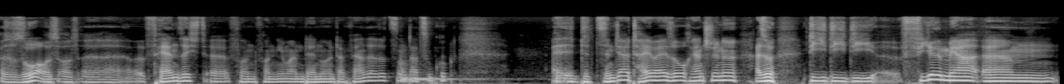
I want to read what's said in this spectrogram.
also so aus, aus äh, Fansicht äh, von, von jemandem, der nur hinterm Fernseher sitzt und dazu guckt, äh, das sind ja teilweise auch ganz schöne, also die, die, die äh, viel mehr ähm,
